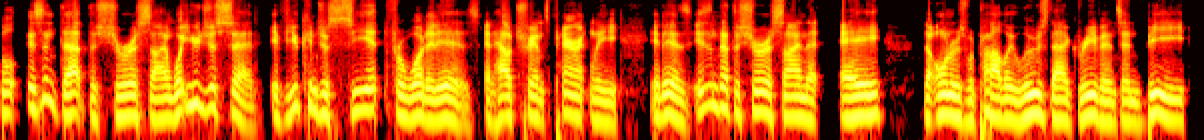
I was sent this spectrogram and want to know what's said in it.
Well, isn't that the surest sign? What you just said, if you can just see it for what it is and how transparently it is, isn't that the surest sign that A, the owners would probably lose that grievance, and B,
